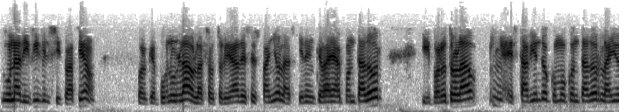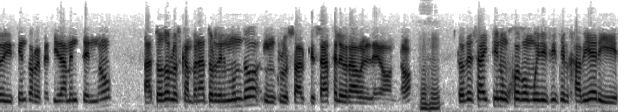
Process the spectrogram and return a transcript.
una difícil situación porque por un lado las autoridades españolas quieren que vaya contador y por otro lado está viendo cómo contador le ha ido diciendo repetidamente no a todos los campeonatos del mundo, incluso al que se ha celebrado en León, ¿no? Entonces ahí tiene un juego muy difícil Javier y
